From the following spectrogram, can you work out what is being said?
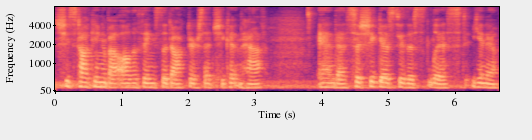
she's talking about all the things the doctor said she couldn't have. And uh, so she goes through this list, you know,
